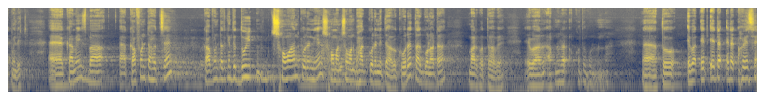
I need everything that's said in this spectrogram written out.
এক মিনিট কামিজ বা কাফনটা হচ্ছে কাফনটা কিন্তু দুই সমান করে নিয়ে সমান সমান ভাগ করে নিতে হবে, করে তার গলাটা বার করতে হবে। এবার আপনারা কথা বলবেন না? তো এবার এটা এটা হয়েছে।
